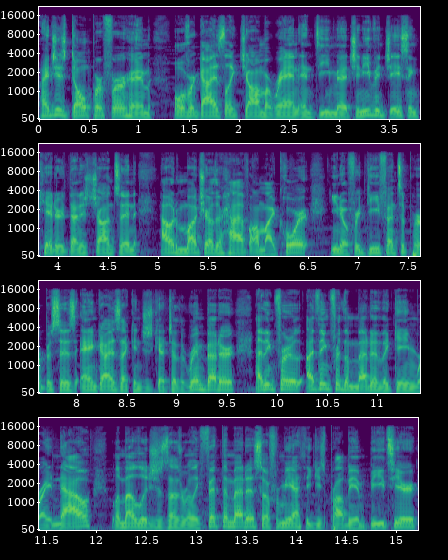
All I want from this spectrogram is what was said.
I just don't prefer him over guys like Ja Morant and D-Mitch and even Jason Kidd or Dennis Johnson. I would much rather have on my court, you know, for defensive purposes and guys that can just get to the rim better. I think for I think for the meta of the game right now, LaMelo just doesn't really fit the meta. So for me, I think he's probably in B tier.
